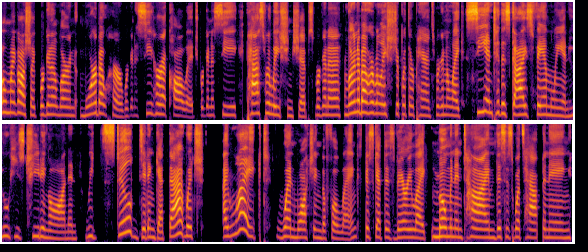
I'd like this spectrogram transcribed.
oh my gosh, like we're going to learn more about her. We're going to see her at college. We're going to see past relationships. We're going to learn about her relationship with their parents. We're going to like see into this guy's family and who he's cheating on and we still didn't get that, which I liked when watching the full length. Just get this very like moment in time. This is what's happening.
